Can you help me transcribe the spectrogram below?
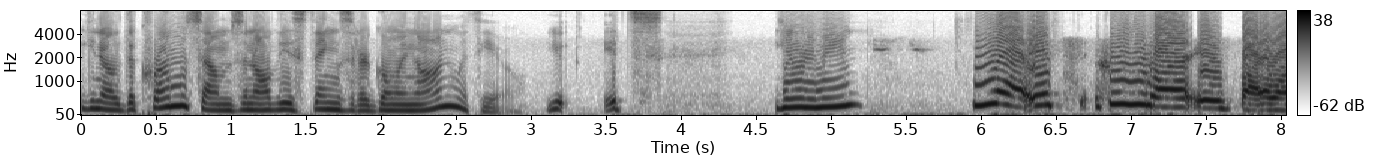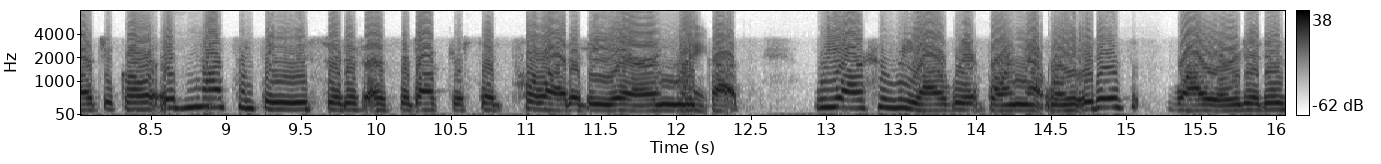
you know the chromosomes and all these things that are going on with you. You, it's, you know what I mean? Yeah, it's who you are is biological. It's mm-hmm. not something you sort of, as the doctor said, pull out of the air and make right. up. We are who we are. We're born that way. It is wired. It is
